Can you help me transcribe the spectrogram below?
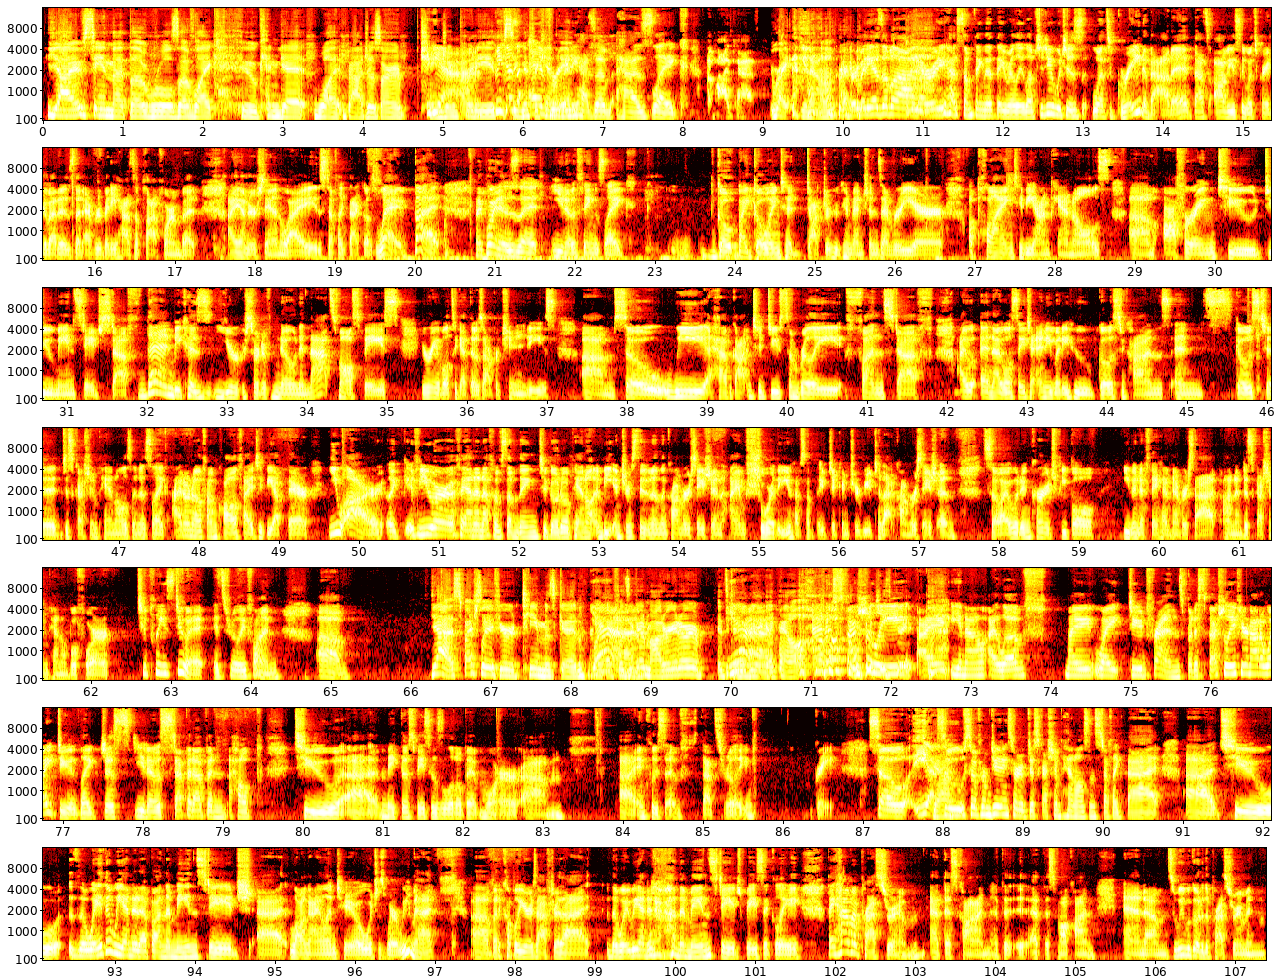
yeah, I've seen that the rules of like who can get what badges are changing yeah, pretty because significantly. Everybody has a has like a podcast Right. You know, right. everybody has a blog, everybody has something that they really love to do, which is what's great about it. That's obviously what's great about it is that everybody has a platform, but I understand why stuff like that goes away. But my point is that, you know, things like go by going to Doctor Who conventions every year, applying to be on panels, um, offering to do main stage stuff. Then, because you're sort of known in that small space, you're able to get those opportunities. Um, so we have gotten to do some really fun stuff. I and I will say to anybody who goes to cons and goes to discussion panels and is like, I don't know if I'm qualified to be up there. You are. Like, if you are a fan enough of something to go to a panel and be interested in the conversation, I'm sure that you have something to contribute to that conversation. So I would encourage people, even if they have never sat on a discussion panel before, to please do it. It's really fun. Um, yeah, especially if your team is good. Yeah. Like if it's a good moderator, it's going to be a good panel. And especially, I, you know, I love my white dude friends, but especially if you're not a white dude, like just, you know, step it up and help to uh, make those spaces a little bit more um, uh, inclusive. That's really great. So yeah, yeah, so so from doing sort of discussion panels and stuff like that uh, to the way that we ended up on the main stage at Long Island too, which is where we met. Uh, but a couple years after that, the way we ended up on the main stage, basically, they have a press room at this con at the at the small con, and um, so we would go to the press room and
